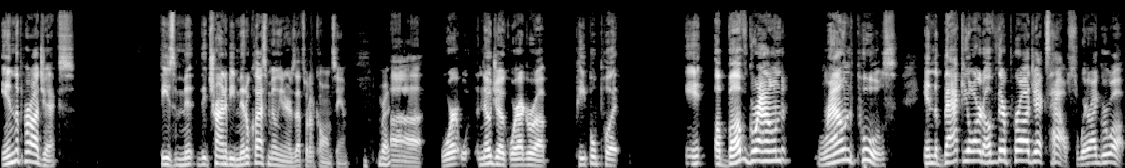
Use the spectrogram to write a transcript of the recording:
in the projects. These they trying to be middle class millionaires. That's what I call them, Sam right. uh where no joke where i grew up people put it above ground round pools in the backyard of their project's house where i grew up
